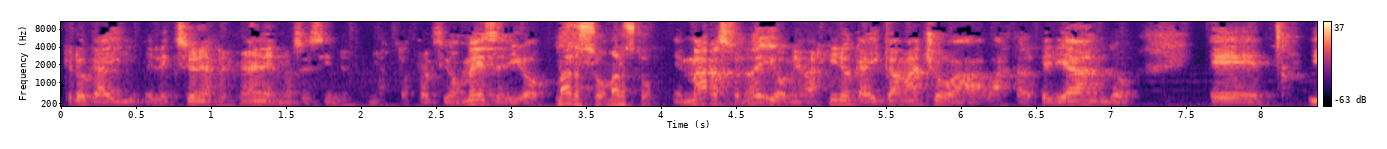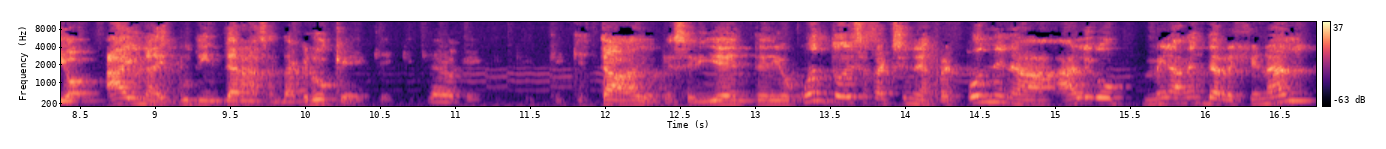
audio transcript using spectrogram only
Creo que hay elecciones regionales, no sé si en nuestros próximos meses, digo, Marzo, marzo. en marzo, ¿no? Digo, me imagino que ahí Camacho va, va a estar peleando. Eh, digo, hay una disputa interna en Santa Cruz que, que- que claro que, que- que está, digo, que es evidente. Digo, ¿cuánto de esas acciones responden a algo meramente regional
